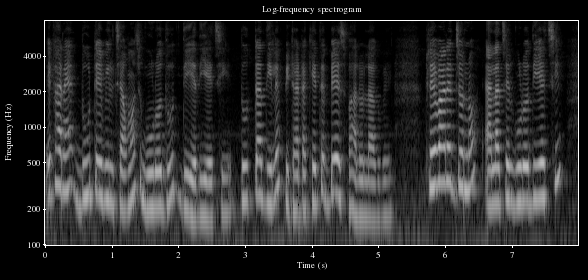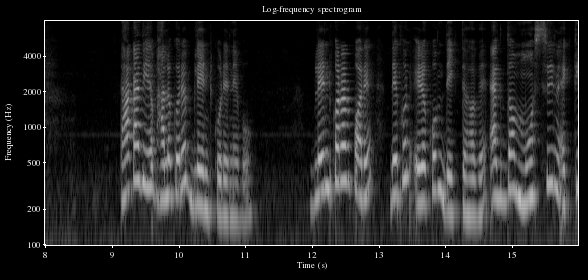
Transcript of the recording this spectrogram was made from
এখানে দু টেবিল চামচ গুঁড়ো দুধ দিয়ে দিয়েছি। দুধটা দিলে পিঠাটা খেতে বেশ ভালো লাগবে। ফ্লেভারের জন্য এলাচের গুঁড়ো দিয়েছি। ঢাকা দিয়ে ভালো করে ব্লেন্ড করে নেব। ব্লেন্ড করার পরে দেখুন এরকম দেখতে হবে। একদম মসৃণ একটি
